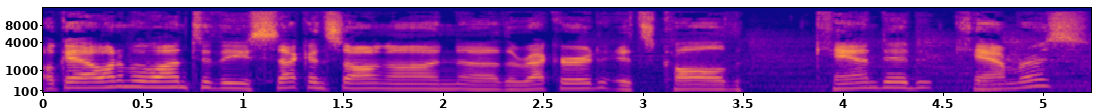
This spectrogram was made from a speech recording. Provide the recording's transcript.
Okay, I want to move on to the second song on uh, the record. It's called "Candid Cameras."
